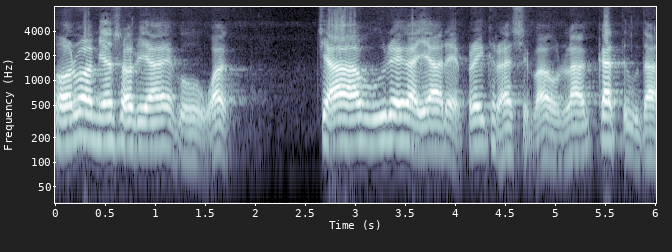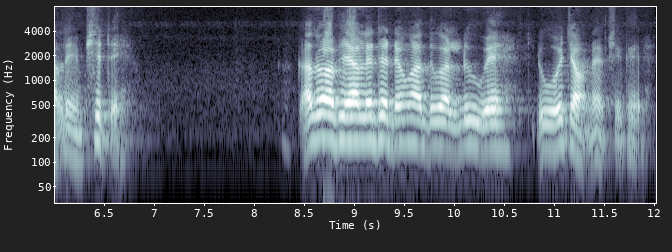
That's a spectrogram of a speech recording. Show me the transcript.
ခေါ်တော့မြတ်စွာဘုရားကိုဝတ်ကြာဘူးတဲ့ကရတဲ့ပြိခရာရှိပါကိုလာကတ်သူသာလင်ဖြစ်တယ်ကသောဘုရားလက်ထက်တုန်းကသူကလူပဲလူဝကြောင့်လည်းဖြစ်ခဲ့တယ်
